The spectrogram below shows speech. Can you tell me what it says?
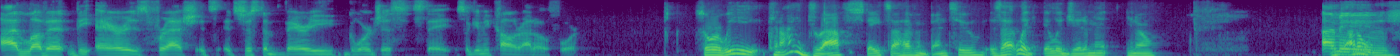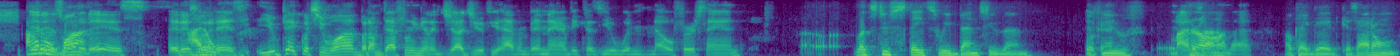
I love it. The air is fresh. It's it's just a very gorgeous state. So give me Colorado four. So are we? Can I draft states I haven't been to? Is that like illegitimate? You know? I mean, I don't- I it don't is want- what it is. It is I what it is. You pick what you want, but I'm definitely going to judge you if you haven't been there because you wouldn't know firsthand. Let's do states we've been to then. If Okay. you've Mine are all on that. Okay, good. Because I don't,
